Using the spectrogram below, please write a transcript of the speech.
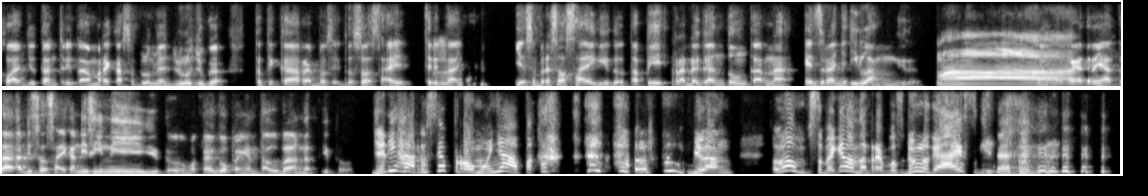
kelanjutan cerita mereka sebelumnya. Dulu juga ketika Rebels itu selesai ceritanya ya sebenarnya selesai gitu tapi rada gantung karena Ezra-nya hilang gitu Nah, ah. makanya ternyata diselesaikan di sini gitu. Makanya gue pengen tahu banget gitu. Jadi harusnya promonya apakah lo bilang lo sebaiknya nonton Rebels dulu guys gitu.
